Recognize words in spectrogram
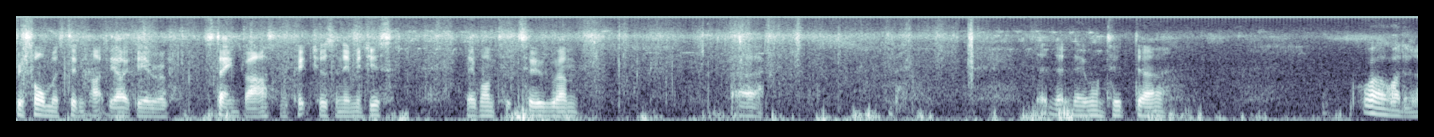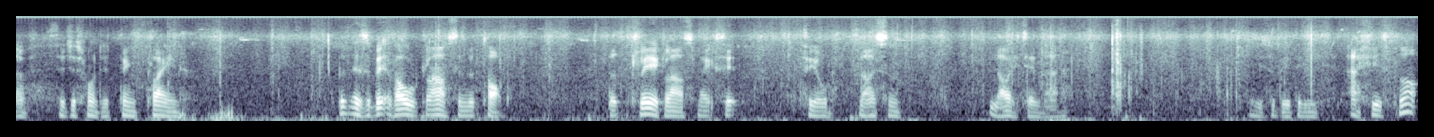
reformers didn't like the idea of stained glass and pictures and images. They wanted to um, uh, they, they, wanted uh, well I don't know. They just wanted things plain but there's a bit of old glass in the top but the clear glass makes it feel nice and light in there. These will be the ashes plot.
